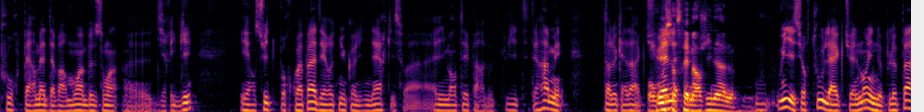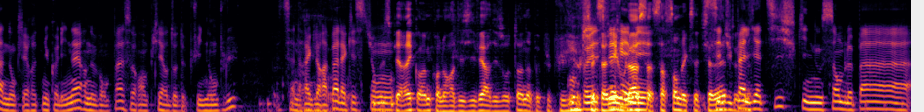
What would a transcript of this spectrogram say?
pour permettre d'avoir moins besoin euh, d'irriguer. Et ensuite, pourquoi pas des retenues collinaires qui soient alimentées par l'eau de pluie, etc. Mais dans le cadre actuel. Pour vous, ça serait marginal. Oui, et surtout, là, actuellement, il ne pleut pas. Donc les retenues collinaires ne vont pas se remplir d'eau de pluie non plus. Ça ne réglera pas la question. On espérer quand même qu'on aura des hivers, des automnes un peu plus pluvieux cette année, où là, ça, semble exceptionnel. C'est du palliatif qui ne nous semble pas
